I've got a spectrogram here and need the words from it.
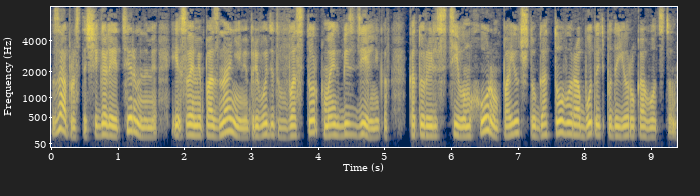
запросто щеголяет терминами и своими познаниями приводит в восторг моих бездельников, которые льстивым хором поют, что готовы работать под ее руководством.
